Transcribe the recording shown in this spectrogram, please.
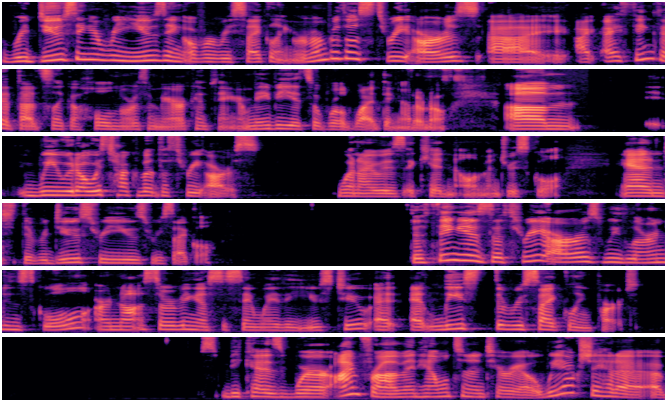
Reducing and reusing over recycling. Remember those three R's? Uh, I, I, think that that's like a whole North American thing, or maybe it's a worldwide thing. I don't know. Um, we would always talk about the three R's when I was a kid in elementary school and the reduce, reuse, recycle. The thing is, the three R's we learned in school are not serving us the same way they used to, at, at least the recycling part. Because where I'm from in Hamilton, Ontario, we actually had a, a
